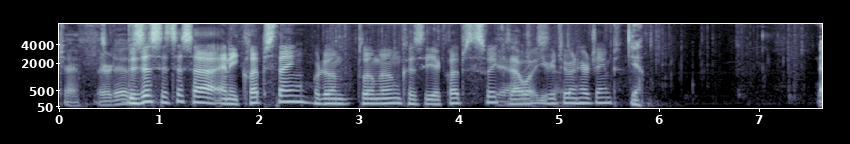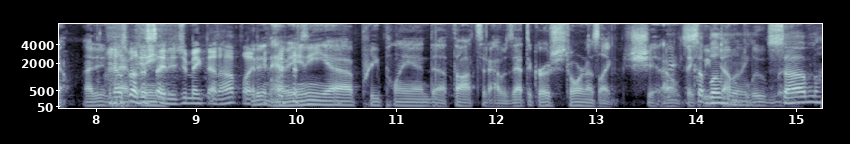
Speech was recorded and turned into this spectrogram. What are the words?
okay, there it is. Is this is this uh, an eclipse thing? We're doing blue moon because the eclipse this week. Yeah, is that what you were so. doing here, James? Yeah. No, I didn't. I was have about to say, did you make that up? Like I didn't have any uh, pre-planned uh, thoughts that I was at the grocery store and I was like, "Shit, I don't think we've done blue moon." Sub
